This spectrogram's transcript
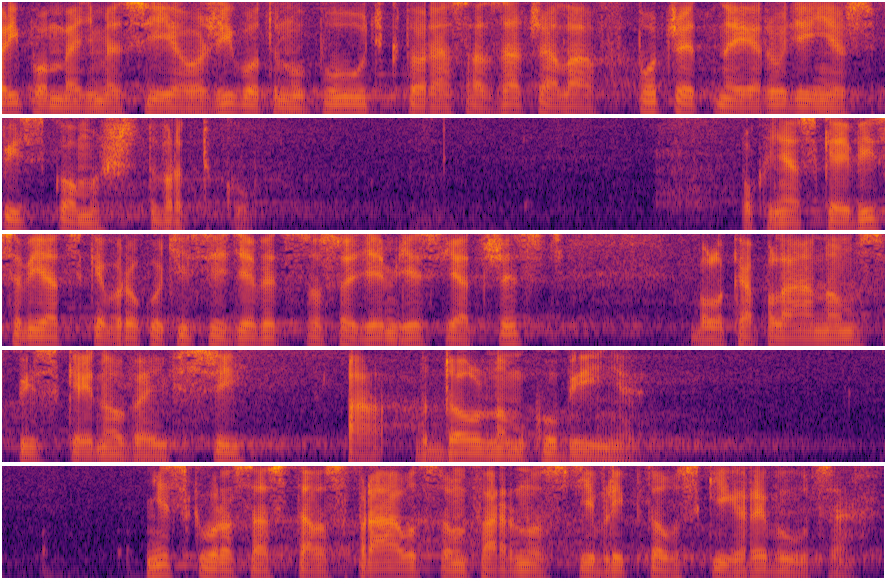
pripomeňme si jeho životnú púť, ktorá sa začala v početnej rodine v Spiskom štvrtku. Po kniazkej vysviacke v roku 1976 bol kaplánom v Spiskej Novej Vsi a v Dolnom Kubíne. Neskôr sa stal správcom farnosti v Liptovských Revúcach.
